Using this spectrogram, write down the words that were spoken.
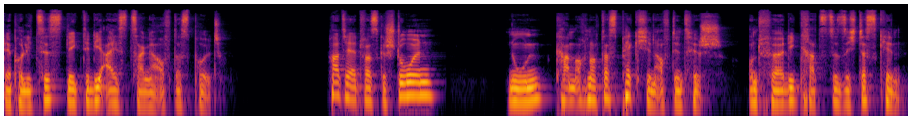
Der Polizist legte die Eiszange auf das Pult. Hat er etwas gestohlen? Nun kam auch noch das Päckchen auf den Tisch, und Ferdy kratzte sich das Kinn.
